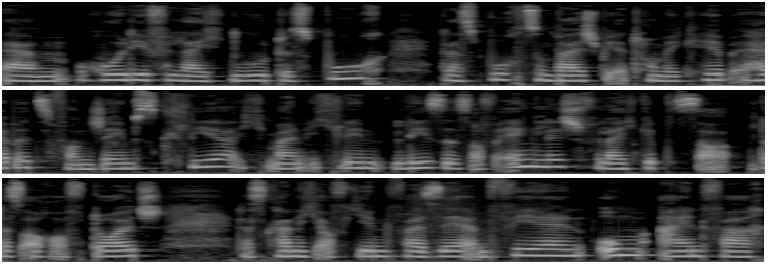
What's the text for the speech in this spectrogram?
ähm, hol dir vielleicht ein gutes Buch. Das Buch zum Beispiel Atomic Habits von James Clear. Ich meine, ich lese es auf Englisch, vielleicht gibt es das auch auf Deutsch. Das kann ich auf jeden Fall sehr empfehlen, um einfach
